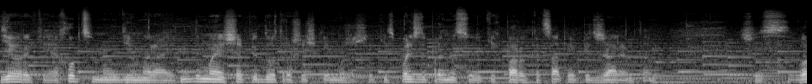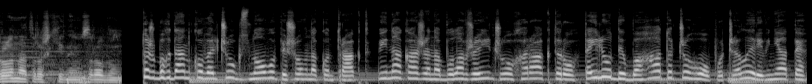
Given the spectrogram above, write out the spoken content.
єврики, а хлопці молоді вмирають. Ну, думаю, ще піду трошечки, може, ще якісь пользи принесу, яких пару кацапів піджарим, там щось ворона трошки ним зробимо. Тож Богдан Ковальчук знову пішов на контракт. Війна каже, набула вже іншого характеру, та й люди багато чого почали рівняти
